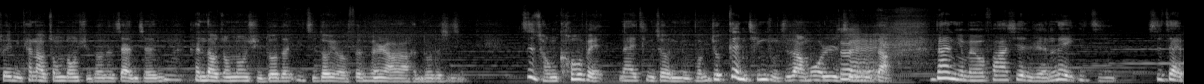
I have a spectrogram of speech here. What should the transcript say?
所以你看到中东许多的战争，嗯看到中东许多的一直都有纷纷扰扰很多的事情。自从 COVID 1 9之后，你我们就更清楚知道末日进入到。那你有没有发现，人类一直是在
